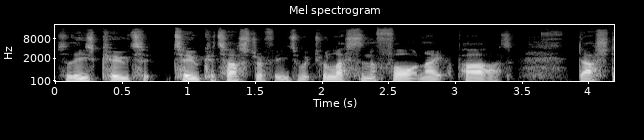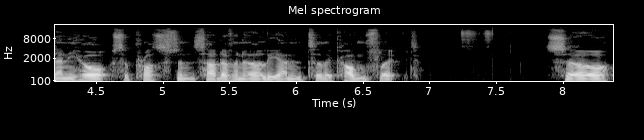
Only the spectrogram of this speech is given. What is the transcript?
So these two catastrophes, which were less than a fortnight apart, dashed any hopes the Protestants had of an early end to the conflict. So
